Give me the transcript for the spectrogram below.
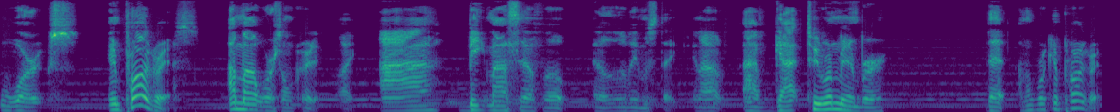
works in progress. I'm my worst on credit. Like I beat myself up at a little bit mistake, and I I've got to remember that I'm a work in progress.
